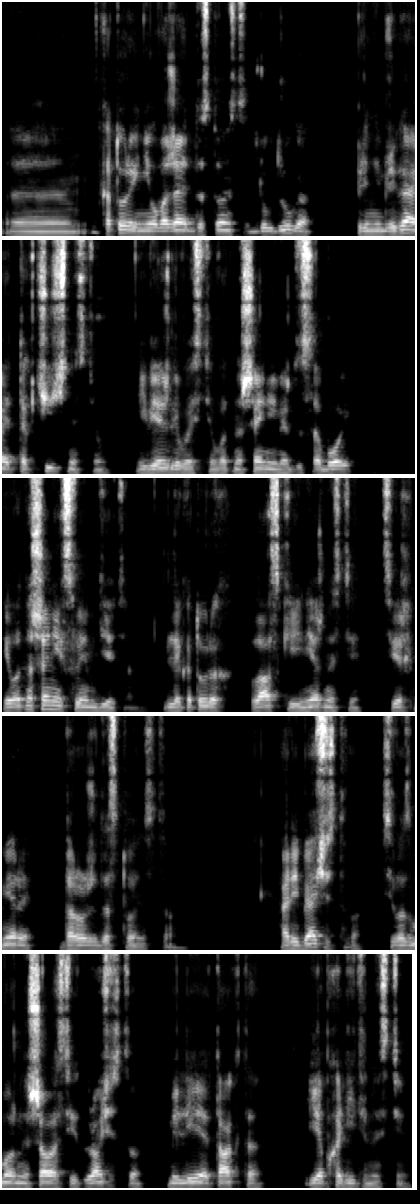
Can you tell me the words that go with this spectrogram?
которые не уважают достоинства друг друга, пренебрегают тактичностью, и вежливостью в отношении между собой и в отношении к своим детям, для которых ласки и нежности сверх меры дороже достоинства. А ребячество, всевозможные шалости и дурачество милее такта и обходительности.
